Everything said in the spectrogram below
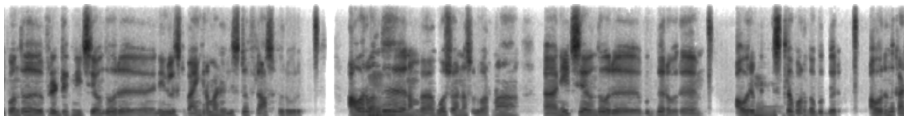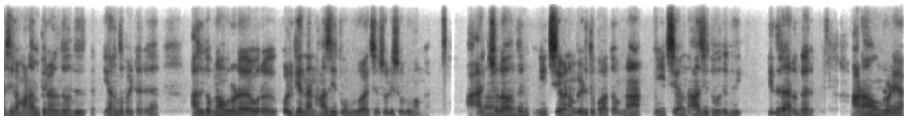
இப்போ வந்து ஃப்ரெட்ரிக் நீட்சே வந்து ஒரு நியூலிஸ்ட் பயங்கரமா நியூலிஸ்ட் பிலாசபர் அவரு அவர் வந்து. நம்ம ஓஷோ என்ன சொல்லுவாருன்னா ஆஹ் நீட்சே வந்து ஒரு புத்தர் அவரு அவரு. கிறிஸ்ட்ல பிறந்த புத்தர் அவர் வந்து கடைசியில மனம் பிறந்து வந்து இறந்து போயிட்டாரு அதுக்கப்புறம். அவரோட ஒரு கொள்கையில் தான் நாசித்துவம் உருவாச்சுன்னு சொல்லி சொல்லுவாங்க ஆக்சுவலா வந்து நீட்சியை நம்ம எடுத்து பார்த்தோம்னா நீட்சியை வந்து நாசித்துவத்துக்கு எதிரா இருந்தாரு ஆனா அவங்களுடைய.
